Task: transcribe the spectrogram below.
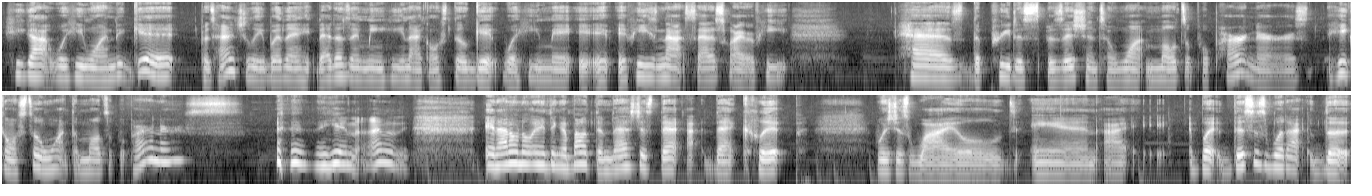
he got what he wanted to get potentially, but then that doesn't mean he's not gonna still get what he made. If if he's not satisfied or if he has the predisposition to want multiple partners, he gonna still want the multiple partners. you know, I and I don't know anything about them. That's just that that clip was just wild, and I. But this is what I the.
